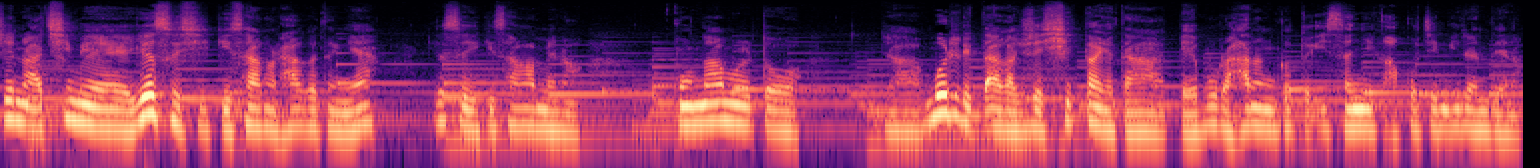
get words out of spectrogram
저는 아침에 6시 기상을 하거든요. 6시 기상하면은 콩나물도 이제 머리를 따가지고 식당에다 배부를 하는 것도 있으니까 아구찜 이런 데는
